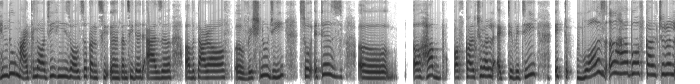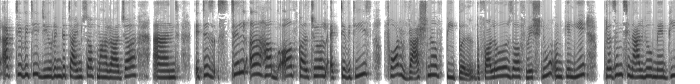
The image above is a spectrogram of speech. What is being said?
Hindu mythology he is also considered as avatar of Vishnu ji. So it is a hub of cultural activity. It was a hub of cultural activity during the times of Maharaja, and it is still a hub of cultural activities for Vaishnav people, the followers of Vishnu. उनके लिए प्रेजेंट सिनारियो में भी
